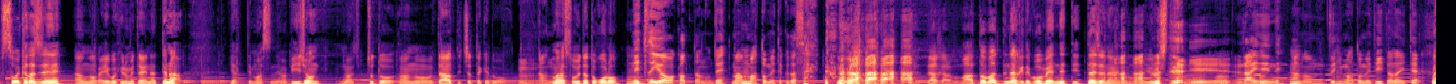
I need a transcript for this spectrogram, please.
そういう形でねあのなんか英語を広めたいなっていうのはやってますね、まあ、ビジョン、まあ、ちょっとあのダーッと言っちゃったけど。うん、あの、まあそういったところ、うん。熱意は分かったので、まあ、まとめてください。だからもうまとまってなくてごめんねって言ったじゃないの。もう許してよもう。いえいえうん。来年ね、あの、ぜひまとめていただいて、こ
